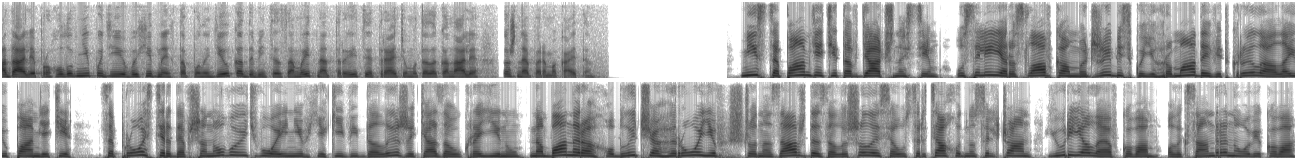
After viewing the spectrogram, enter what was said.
А далі про головні події вихідних та понеділка дивіться за мить на 33-му телеканалі. Тож не перемикайте. Місце пам'яті та вдячності у селі Ярославка Меджибіської громади відкрили алею пам'яті. Це простір, де вшановують воїнів, які віддали життя за Україну. На банерах обличчя героїв, що назавжди залишилися у серцях односельчан: Юрія Левкова, Олександра Новікова,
